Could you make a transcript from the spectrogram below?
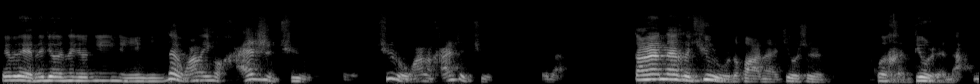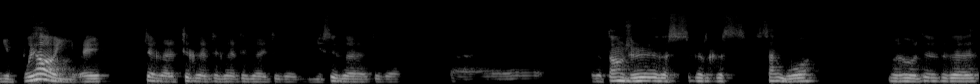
对不对？那就那就你你你那完了以后还是屈辱，屈辱完了还是屈辱，对吧？当然那个屈辱的话呢，就是会很丢人的。你不要以为这个这个这个这个这个你是个这个这个当时这个这个这个三国，呃这这个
